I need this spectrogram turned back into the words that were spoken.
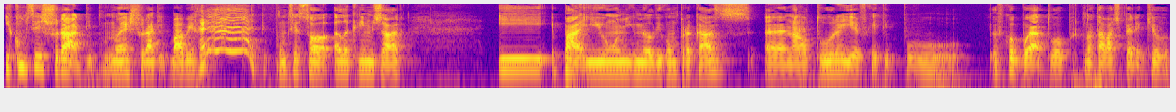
E comecei a chorar, tipo, não é chorar tipo babi, tipo, comecei só a lacrimejar. E pá, e um amigo meu ligou-me para casa uh, na altura e eu fiquei tipo. Ele ficou boa à toa porque não estava à espera que ele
